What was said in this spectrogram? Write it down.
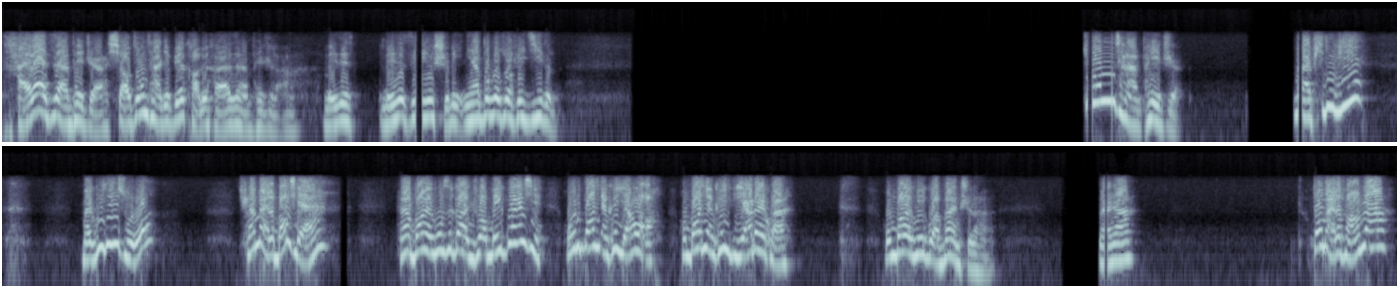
海外资产配置，小中产就别考虑海外资产配置了啊，没这没这资金实力，你还不够坐飞机的呢。中产配置，买 P to P，买贵金属，全买了保险。然后保险公司告诉你说没关系，我们的保险可以养老，我们保险可以抵押贷款，我们保险可以管饭吃的。买啥？都买了房子啊？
